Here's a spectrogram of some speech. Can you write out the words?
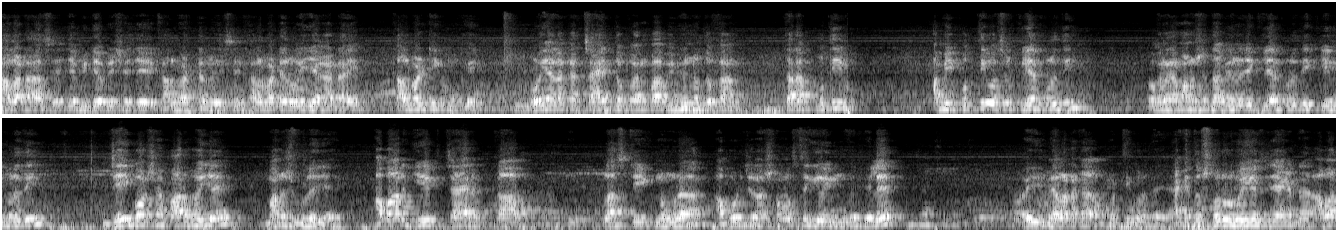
নালাটা আছে, যে বিডি অফিসে যে কালভার্টটা রয়েছে, কালভার্টের ওই জায়গাটায় কালভার্ট ঠিক মুখে। ওই এলাকার চায়ের দোকান বা বিভিন্ন দোকান, তারা প্রতি, আমি প্রতি বছর ক্লিয়ার করে দিই। ওখানকার মানুষের দাবি অনুযায়ী ক্লিয়ার করে দিই ক্লিন করে দিই। যেই বর্ষা পার হয়ে যায়, মানুষ ভুলে যায়। আবার গিয়ে চায়ের কাপ প্লাস্টিক নোংরা, আবর্জনা, সমস্ত গিয়ে ওই মুখে ফেলে ওই মেলা টাকা ভর্তি করে দেয়। আগে তো সরু হয়ে গেছে জায়গাটা আবার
